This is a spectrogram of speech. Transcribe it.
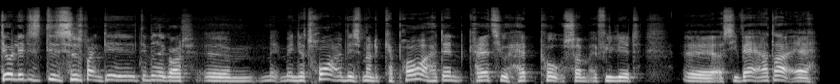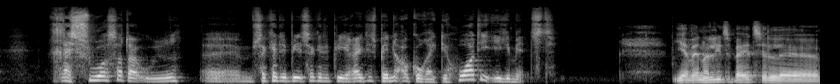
det var lidt det sidespring, det, det ved jeg godt. Øhm, men, men jeg tror, at hvis man kan prøve at have den kreative hat på som affiliate, øh, og sige, hvad er der af ressourcer derude, øh, så, kan det blive, så kan det blive rigtig spændende og gå rigtig hurtigt, ikke mindst. Jeg vender lige tilbage til, øh,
